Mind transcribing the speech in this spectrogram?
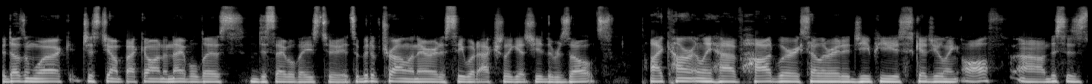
If it doesn't work, just jump back on, enable this, disable these two. It's a bit of trial and error to see what actually gets you the results. I currently have hardware accelerated GPU scheduling off. Uh, this is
